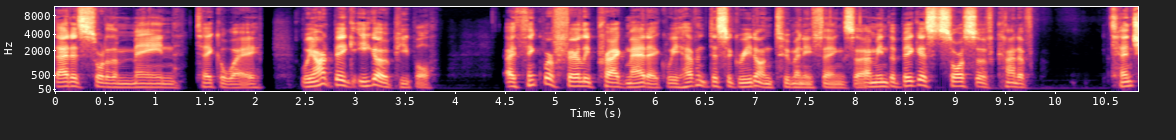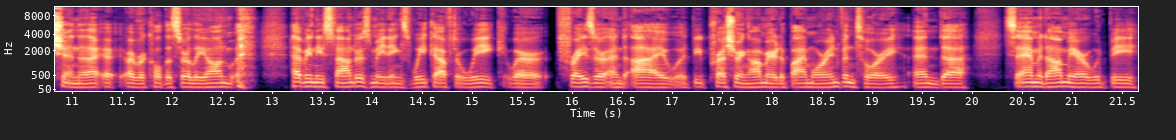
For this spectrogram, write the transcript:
That is sort of the main takeaway. We aren't big ego people. I think we're fairly pragmatic. We haven't disagreed on too many things. I mean, the biggest source of kind of tension. And I, I recall this early on, having these founders meetings week after week, where Fraser and I would be pressuring Aamir to buy more inventory, and uh, Sam and Aamir would be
